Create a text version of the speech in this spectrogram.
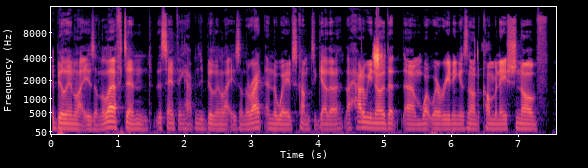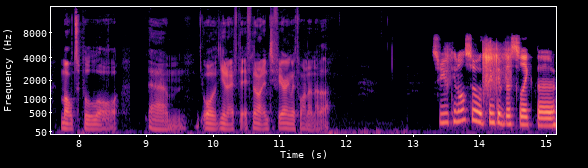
a billion light years on the left, and the same thing happens a billion light years on the right, and the waves come together. How do we know that um, what we're reading is not a combination of multiple or um, or you know if, if they're not interfering with one another? So you can also think of this like the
